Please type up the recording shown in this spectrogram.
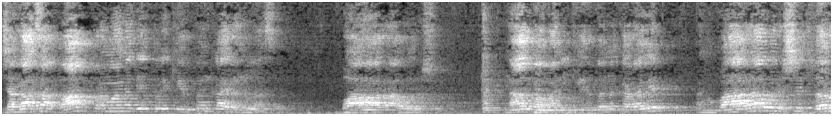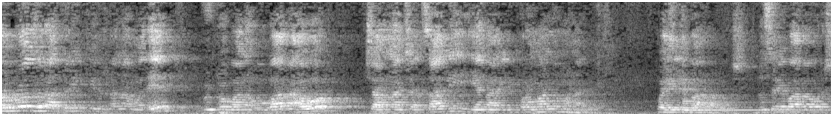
जगाचा बाप प्रमाण देतोय कीर्तन काय रंगलं असं बारा वर्ष. नाथ बाबांनी कीर्तन करावे आणि बारा वर्षे दररोज रात्री कीर्तनामध्ये विठोबानं उभा राहावं चरणाच्या चाली येणारी प्रमाण म्हणावे. पहिले बारा वर्ष दुसरे बारा वर्ष.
